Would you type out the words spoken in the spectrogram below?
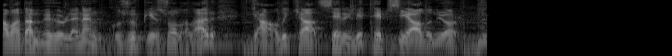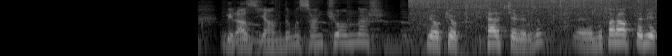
Havada mühürlenen kuzu pirzolalar yağlı kağıt serili tepsiye alınıyor. Biraz yandı mı sanki onlar? Yok yok ters çevirdim. Ee, bu tarafta bir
